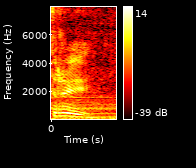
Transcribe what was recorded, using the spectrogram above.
three.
